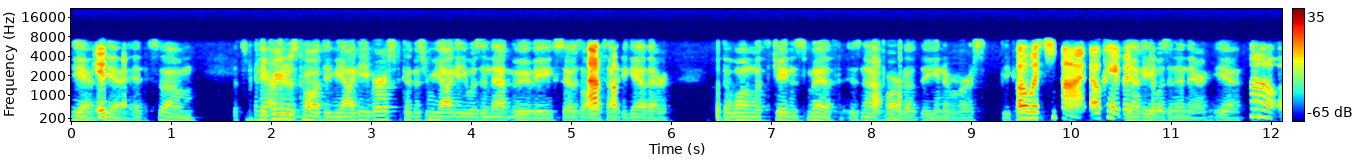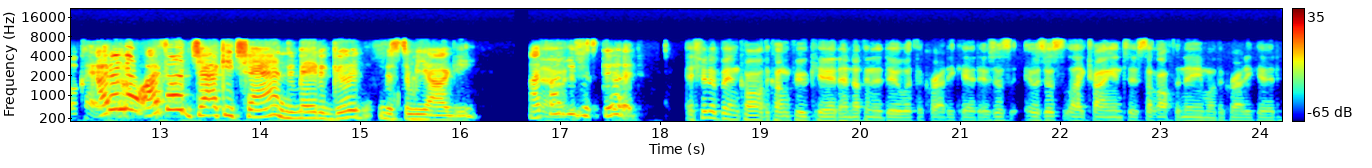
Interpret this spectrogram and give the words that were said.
Yeah, It- yeah. It's um, It's and the creators call it the Miyagi verse because Mr. Miyagi was in that movie, so it's all Uh, tied together. But the one with Jaden Smith is not part of the universe because Oh, it's not. Okay, but Miyagi wasn't in there. Yeah. oh, okay. I don't know. I thought Jackie Chan made a good Mr. Miyagi. I No, thought he was good. It should have been called the Kung Fu Kid. Had nothing to do with the Karate Kid. It was just it was just like trying to suck off the name of the Karate Kid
